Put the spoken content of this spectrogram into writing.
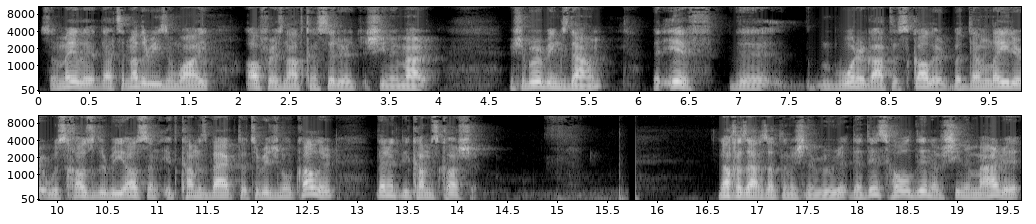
So Mele, that's another reason why offer is not considered Shinei Mar. Mishabur brings down that if the water got discolored, but then later it was chazul biyosan, it comes back to its original color, then it becomes kosher. Nachazach sagt Mishnah that this whole din of Shinei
